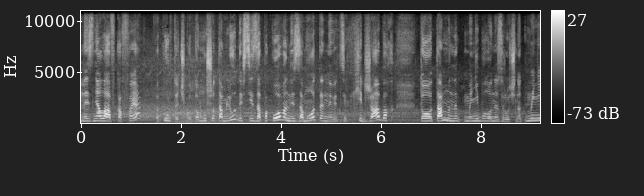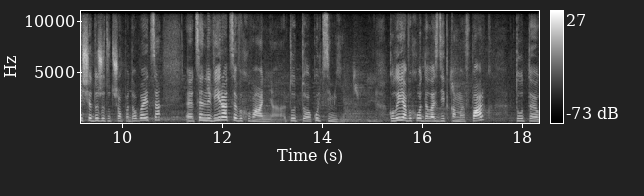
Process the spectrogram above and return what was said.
Не зняла в кафе курточку, тому що там люди всі запаковані, замотані в цих хіджабах, то там мені було незручно. Мені ще дуже тут що подобається. Е, Це не віра, це виховання. Тут культ сім'ї. Коли я виходила з дітками в парк, тут е,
